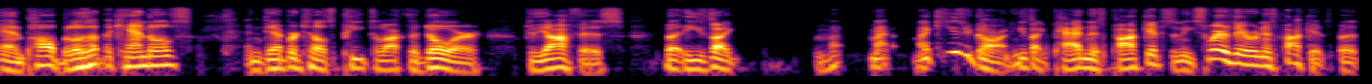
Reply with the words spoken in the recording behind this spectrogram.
And Paul blows up the candles, and Deborah tells Pete to lock the door to the office. But he's like, my, my, my keys are gone. He's like padding his pockets, and he swears they were in his pockets, but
